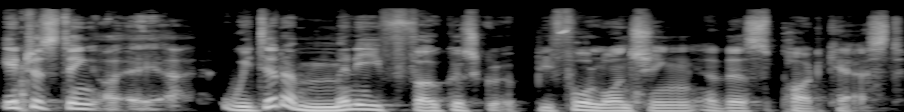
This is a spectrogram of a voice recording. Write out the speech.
Interesting. uh, uh, We did a mini focus group before launching this podcast.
